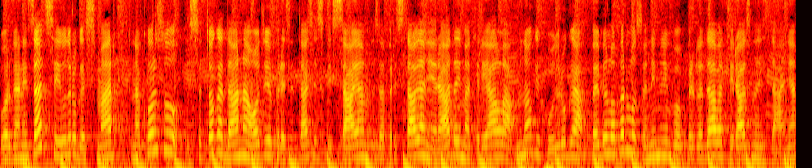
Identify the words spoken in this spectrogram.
U organizaciji udruge Smart na Korzu se toga dana odvio prezentacijski sajam za predstavljanje rada i materijala mnogih udruga, pa je bilo vrlo zanimljivo pregledavati razna izdanja,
